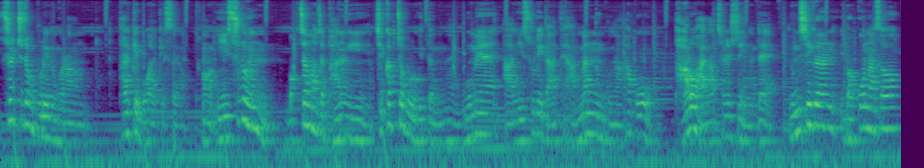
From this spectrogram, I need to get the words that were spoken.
술주정 부리는 거랑 다를 게 뭐가 있겠어요? 어, 이 술은 먹자마자 반응이 즉각적으로 오기 때문에 몸에 아 이 술이 나한테 안 맞는구나 하고 바로 알아차릴 수 있는데 음식은 먹고 나서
